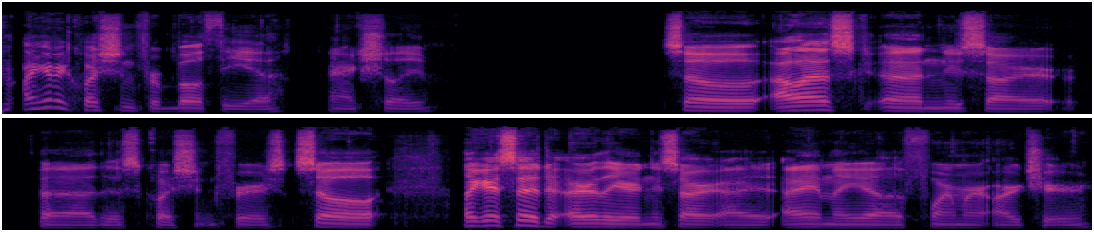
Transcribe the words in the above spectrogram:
I got a question for both of you, actually. So I'll ask uh, Nusar uh, this question first. So, like I said earlier, Nusar, I, I am a uh, former archer.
